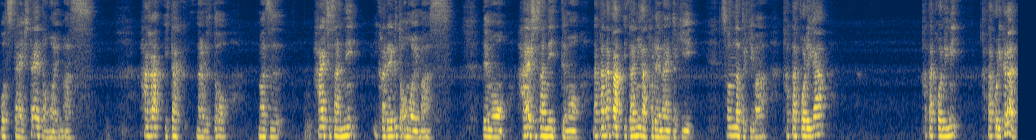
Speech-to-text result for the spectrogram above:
お伝えしたいと思います。歯が痛くなると、まず、歯医者さんに行かれると思います。でも、歯医者さんに行っても、なかなか痛みが取れない時、そんな時は、肩こりが肩こりに、肩こりから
